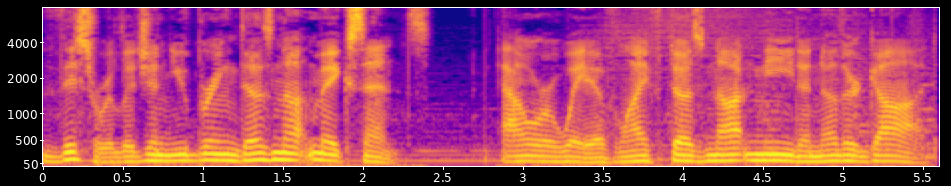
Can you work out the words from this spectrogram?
This religion you bring does not make sense. Our way of life does not need another God,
